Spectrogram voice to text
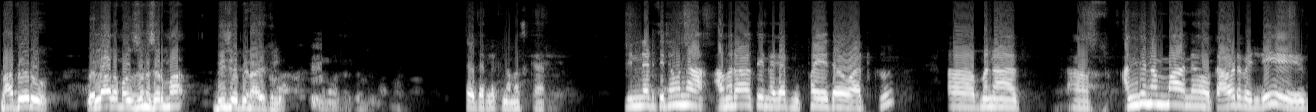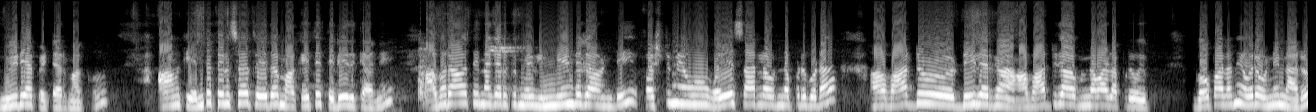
నా పేరు వెల్లాల మధుసూన శర్మ బీజేపీ నాయకులు. సోదరులకు నమస్కారం. నిన్నటి దినమున అమరావతి నగర్ ముప్పై ఐదవ వార్డుకు మన ఆ, అంజనమ్మ అనే ఒక ఆవిడ వెళ్ళి మీడియా పెట్టారు మాకు. ఆమెకి ఎంత తెలుసో లేదో మాకైతే తెలియదు కానీ అమరావతి నగర్కి మేము ఇన్నేళ్ళుగా ఉండి ఫస్ట్ మేము వైఎస్ఆర్లో ఉన్నప్పుడు కూడా ఆ వార్డు డీలర్గా ఆ వార్డుగా ఉన్న వాళ్ళు అప్పుడు గోపాలని అని ఎవరో ఉండిన్నారు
